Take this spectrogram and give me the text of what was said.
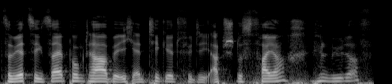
zum jetzigen Zeitpunkt habe ich ein Ticket für die Abschlussfeier in Mühldorf.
